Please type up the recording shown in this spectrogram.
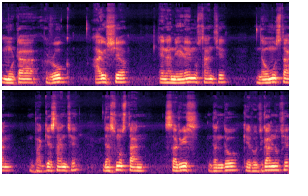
મોટા રોગ, આયુષ્ય એના નિર્ણયનું સ્થાન છે. નવમું સ્થાન ભાગ્યસ્થાન છે. દસમું સ્થાન સર્વિસ, ધંધો કે રોજગારનું છે.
